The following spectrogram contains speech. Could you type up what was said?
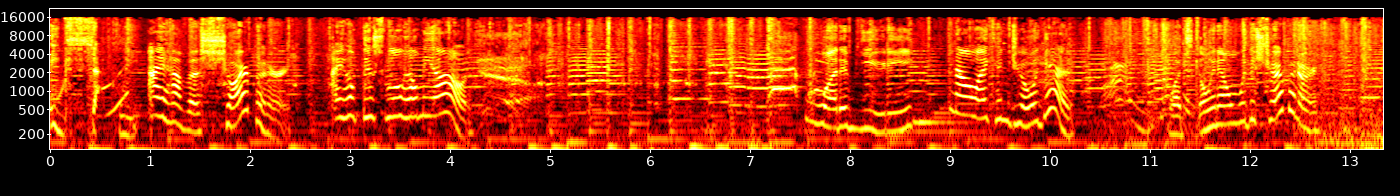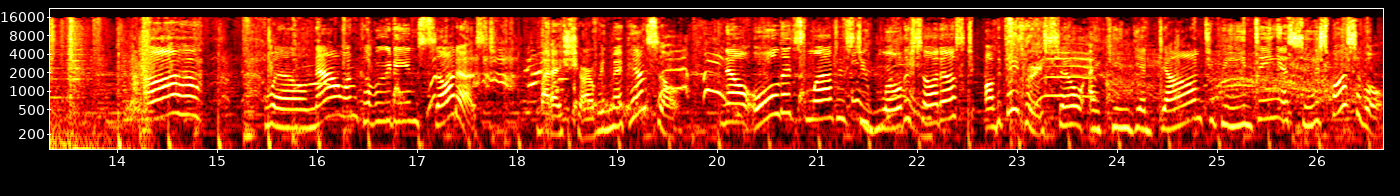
Exactly! I have a sharpener! I hope this will help me out. What a beauty! Now I can draw again. What's going on with the sharpener? Ah! Well, now I'm covered in sawdust. But I sharpened my pencil. Now all that's left is to blow the sawdust off the paper so I can get down to painting as soon as possible.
